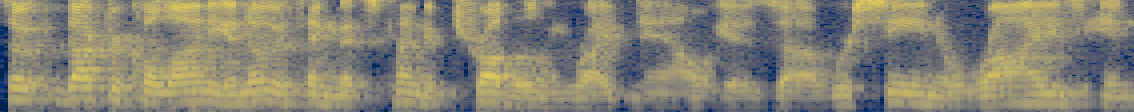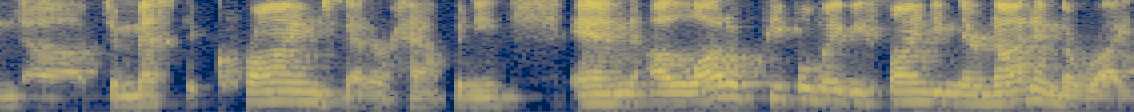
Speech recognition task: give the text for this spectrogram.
So, Dr. Kolaini, another thing that's kind of troubling right now is uh, we're seeing a rise in uh, domestic crimes that are happening. And a lot of people may be finding they're not in the right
